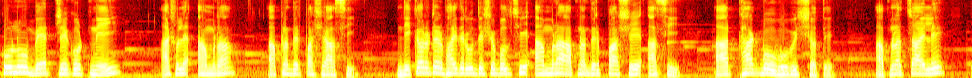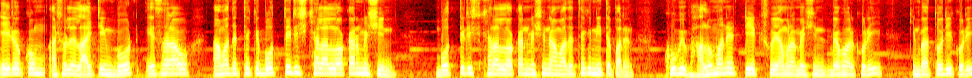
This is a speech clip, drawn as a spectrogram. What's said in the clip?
কোনো ব্যাড রেকর্ড নেই। আসলে আমরা আপনাদের পাশে আছি। ডেকোরেটর ভাইদের উদ্দেশ্যে বলছি, আমরা আপনাদের পাশে আছি আর থাকব ভবিষ্যতে। আপনারা চাইলে এইরকম আসলে লাইটিং বোর্ড এছাড়াও আমাদের থেকে বত্রিশ খেলার লকার মেশিন বত্রিশ খেলার লকার মেশিন আমাদের থেকে নিতে পারেন। খুবই ভালো মানের টেকসই আমরা মেশিন ব্যবহার করি কিংবা তৈরি করি।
